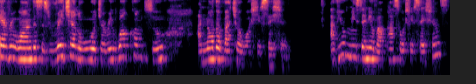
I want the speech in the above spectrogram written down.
Everyone, this is Rachel Owojori. Welcome to another virtual worship session. Have you missed any of our past worship sessions?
